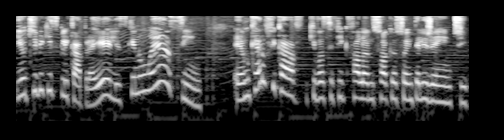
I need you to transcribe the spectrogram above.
E eu tive que explicar para eles que não é assim. Eu não quero ficar que você fique falando só que eu sou inteligente.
